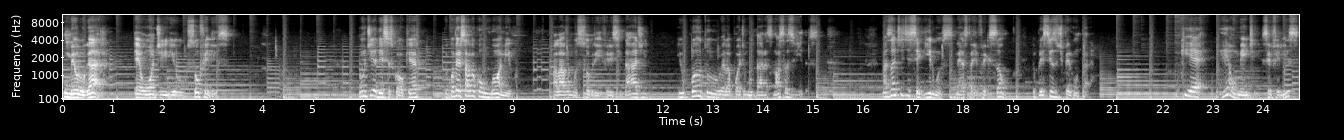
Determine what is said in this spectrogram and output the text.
O meu lugar é onde eu sou feliz. Num dia desses qualquer, eu conversava com um bom amigo. Falávamos sobre felicidade e o quanto ela pode mudar as nossas vidas. Mas antes de seguirmos nesta reflexão, eu preciso te perguntar: o que é realmente ser feliz?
